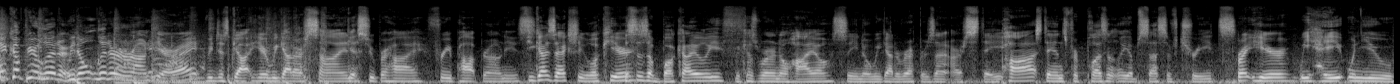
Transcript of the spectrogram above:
Pick up your litter. We don't litter around here, right? We just got here, we got our sign, get super high, free pot brownies. If you guys actually look here, this is a Buckeye leaf because we're in Ohio, so you know we gotta represent our state. POT stands for pleasantly obsessive treats. Right here, we hate when you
